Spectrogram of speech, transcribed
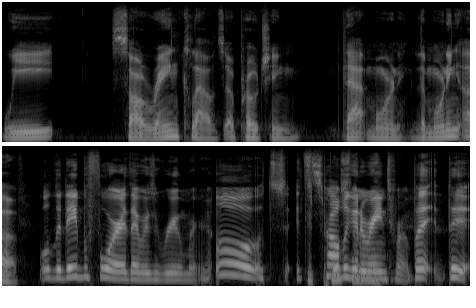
we saw rain clouds approaching that morning, the morning of. Well, the day before there was a rumor. Oh, it's it's, It's probably gonna rain rain. tomorrow. But the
